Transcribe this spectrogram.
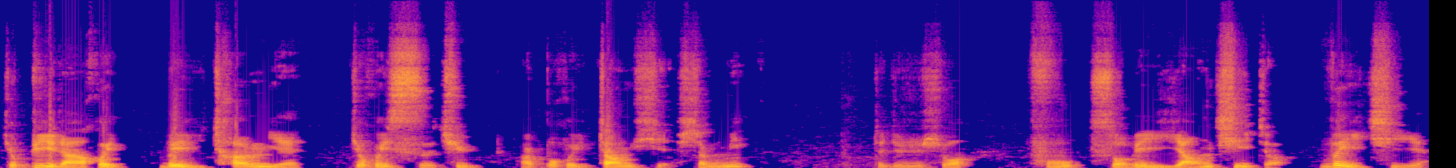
就必然会未成年就会死去，而不会彰显生命。这就是说，夫所谓阳气者，胃气也。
